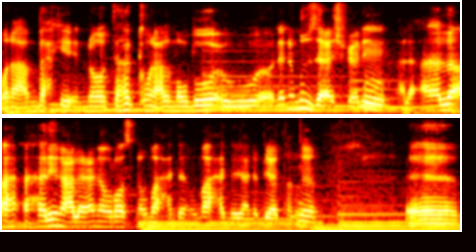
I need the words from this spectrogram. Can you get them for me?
وأنا عم بحكي إنه تهكم على الموضوع و... لأنه منزعج فعليا. هلا هلا أهالينا على عيننا وراسنا وما حدا وما حدا يعني بيعترض. نعم. آه،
